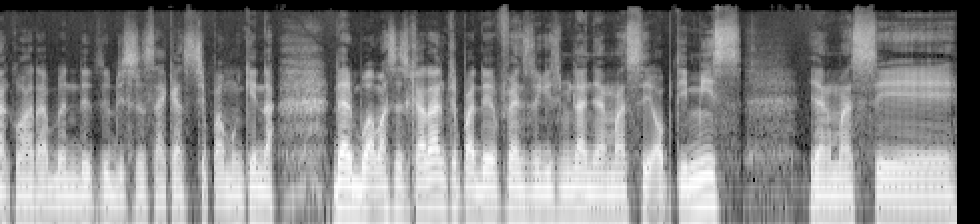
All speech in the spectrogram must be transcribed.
Aku harap benda tu diselesaikan secepat mungkin lah. Dan buat masa sekarang kepada fans Negeri Sembilan yang masih optimis, yang masih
